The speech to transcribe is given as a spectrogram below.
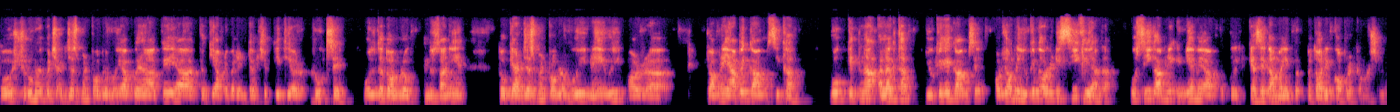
तो शुरू में कुछ एडजस्टमेंट प्रॉब्लम हुई आपको यहाँ आके, या क्योंकि आपने पहले इंटर्नशिप की थी और रूट से मूलतः तो हम लोग हिंदुस्तानी हैं तो क्या एडजस्टमेंट प्रॉब्लम हुई, नहीं हुई? और जो आपने यहाँ पे काम सीखा, वो कितना अलग था यूके के काम से? और जो आपने यूके में ऑलरेडी सीख लिया था वो सीख आपने इंडिया में आप कैसे काम आई बतौर कॉर्पोरेट कमर्शियल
